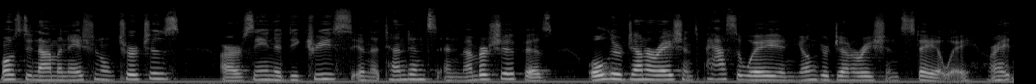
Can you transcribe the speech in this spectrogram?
most denominational churches are seeing a decrease in attendance and membership as older generations pass away and younger generations stay away, right?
